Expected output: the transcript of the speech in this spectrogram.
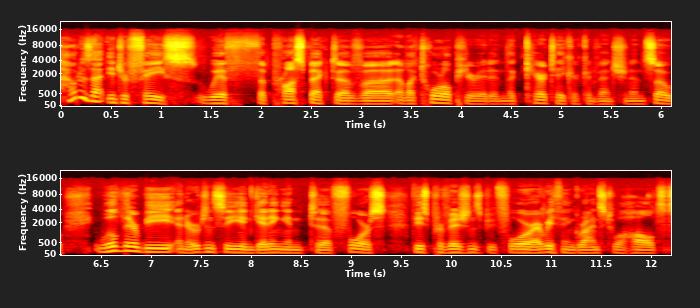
How does that interface with the prospect of uh, electoral period and the caretaker convention? And so, will there be an urgency in getting into force these provisions before everything grinds to a halt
